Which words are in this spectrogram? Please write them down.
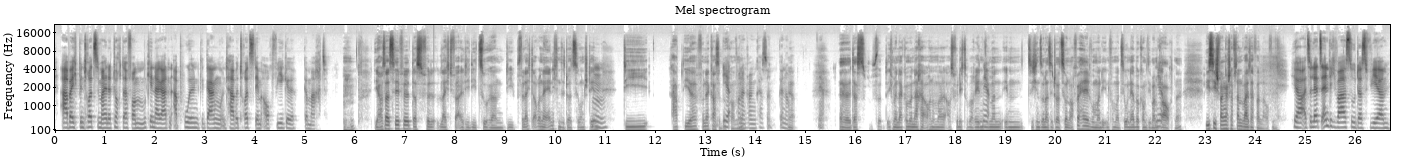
Aber ich bin trotzdem meine Tochter vom Kindergarten abholen gegangen und habe trotzdem auch Wege gemacht. Mhm. Die Haushaltshilfe, das vielleicht für all die, die zuhören, die vielleicht auch in einer ähnlichen Situation stehen, mhm. die habt ihr von der Kasse bekommen. Ja, von der ne? Krankenkasse, genau. Ja. ja. Äh, das, ich meine, da können wir nachher auch nochmal ausführlich drüber reden, ja. wie man eben sich in so einer Situation auch verhält, wo man die Informationen herbekommt, die man ja. braucht. Ne? Wie ist die Schwangerschaft dann weiter verlaufen? Ja, also letztendlich war es so, dass wir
